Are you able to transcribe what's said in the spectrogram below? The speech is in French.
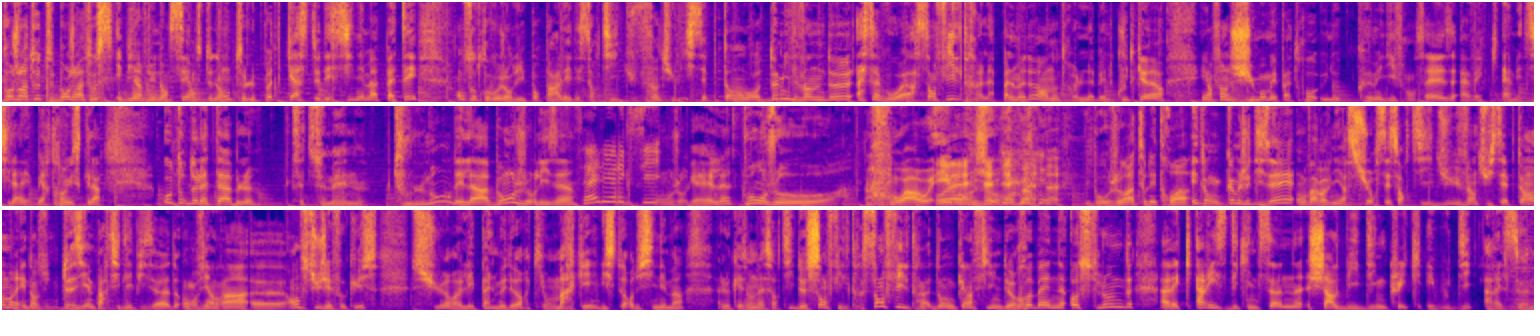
Bonjour à toutes, bonjour à tous et bienvenue dans Séance Tenante, le podcast des cinémas pâtés. On se retrouve aujourd'hui pour parler des sorties du 28 septembre 2022, à savoir Sans filtre, La Palme d'Or, notre label coup de cœur, et enfin Jumeaux mais pas trop, une comédie française avec Ahmed Silla et Bertrand Huskla. Autour de la table, cette semaine, tout le monde est là. Bonjour Lisa. Salut Alexis. Bonjour Gaël. Bonjour. Waouh, et Ouais. bonjour Robin. Bonjour à tous les trois. Et donc, comme je disais, on va revenir sur ces sorties du 28 septembre et dans une deuxième partie de l'épisode, on reviendra euh, en sujet focus sur les palmes d'or qui ont marqué l'histoire du cinéma à l'occasion de la sortie de Sans filtre. Sans filtre, donc un film de Ruben Östlund avec Harris Dickinson, Charles B. Dean Creek et Woody Harrelson.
